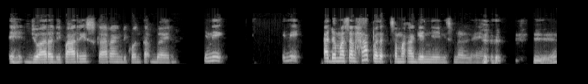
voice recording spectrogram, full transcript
eh juara di Paris sekarang di kontak Bayern. Ini ini ada masalah apa sama agennya ini sebenarnya? Iya.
